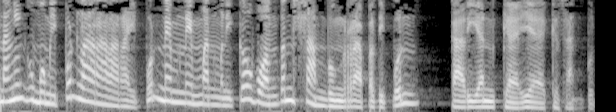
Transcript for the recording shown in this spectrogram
Nanging umumipun lara-laraipun nem-neman menika wonten sambung rapetipun kalian gaya gesangpun.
